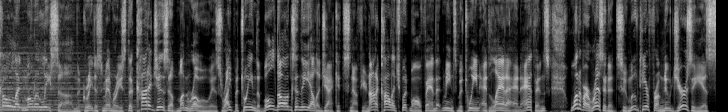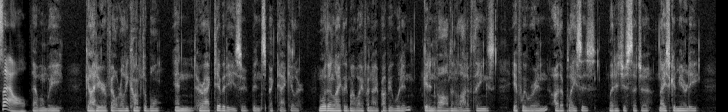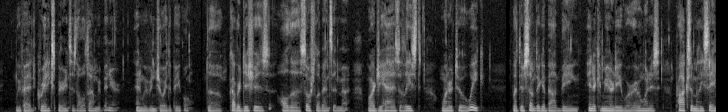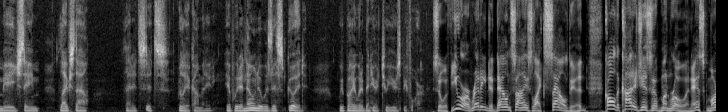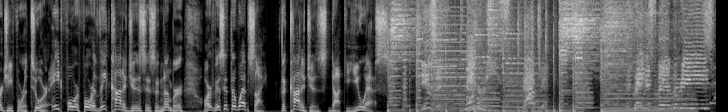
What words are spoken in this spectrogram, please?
Cole and Mona Lisa on the greatest memories. The Cottages of Monroe is right between the Bulldogs and the Yellow Jackets. Now, if you're not a college football fan, that means between Atlanta and Athens. One of our residents who moved here from New Jersey is Sal. That when we got here, felt really comfortable, and her activities have been spectacular. More than likely, my wife and I probably wouldn't get involved in a lot of things if we were in other places, but it's just such a nice community. We've had great experiences the whole time we've been here, and we've enjoyed the people. The covered dishes, all the social events that Mar- Margie has, at least one or two a week. But there's something about being in a community where everyone is approximately same age, same lifestyle, that it's it's really accommodating. If we'd have known it was this good, we probably would have been here two years before. So if you are ready to downsize like Sal did, call the Cottages of Monroe and ask Margie for a tour. 844 The Cottages is the number, or visit the website thecottages.us. Music, memories, magic. The greatest memories.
